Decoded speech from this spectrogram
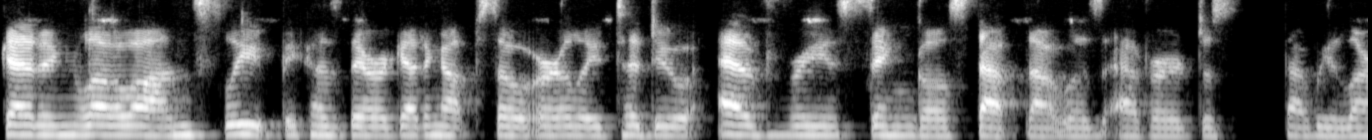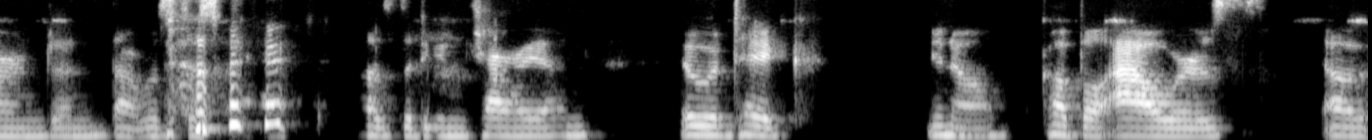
getting low on sleep because they were getting up so early to do every single step that was ever just that we learned and that was just as the dinacharya and it would take you know a couple hours uh,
